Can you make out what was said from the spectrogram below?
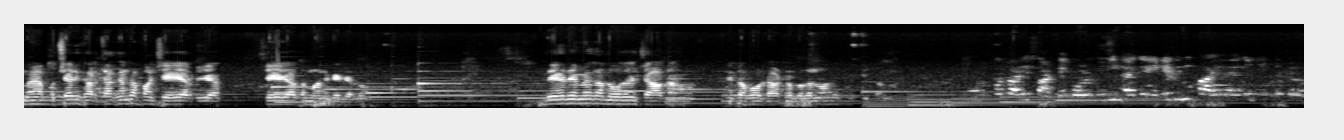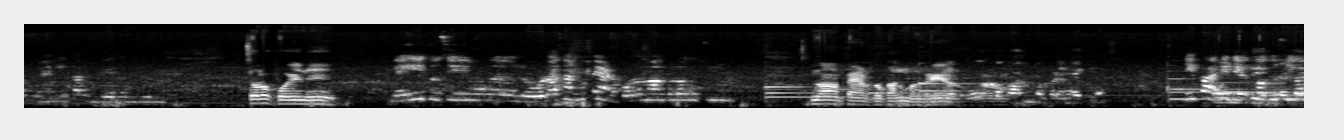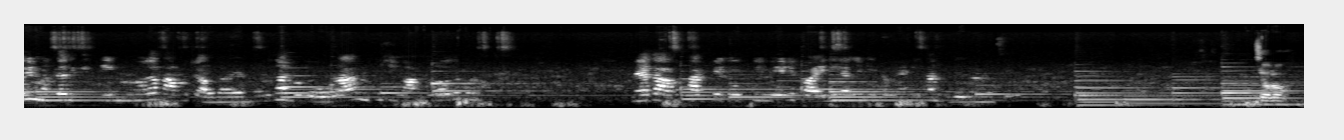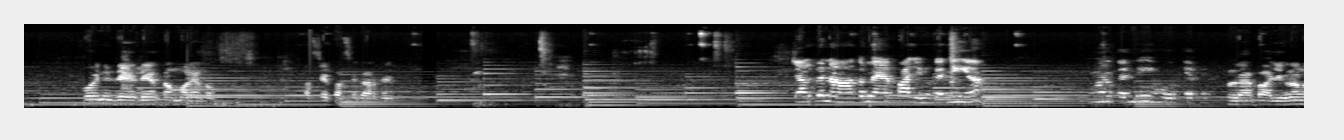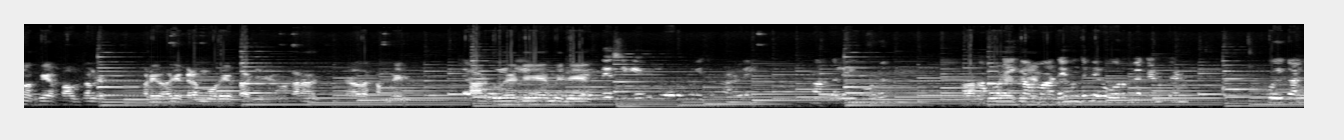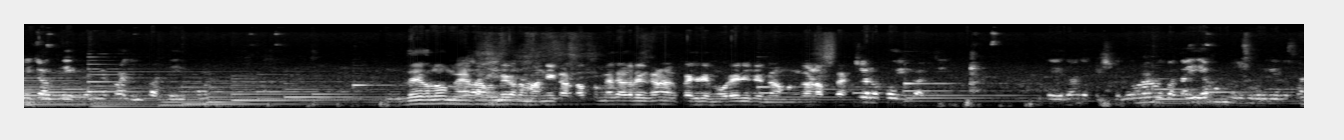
ਮੈਂ ਪੁੱਛਿਆ ਸੀ ਖਰਚਾ ਕਹਿੰਦਾ 5-6000 ਰੁਪਇਆ। 6000 ਤਾਂ ਮੰਨ ਕੇ ਚੱਲੋ। ਦੇਖਦੇ ਮੈਂ ਕਿਹਾ ਦੋ ਦਿਨ ਚਾਰ ਦਿਨ ਨਹੀਂ ਤਾਂ ਹੋਰ ਡਾਕਟਰ ਕੀ ਕਰਨਾ। ਤਾਂ ਗਾੜੀ ਸਾਡੇ ਕੋਲ ਵੀ ਨਹੀਂ ਹੈਗੇ ਇਹਨੇ ਵੀ ਨਹੀਂ ਪਾਏ ਹੈਗੇ ਨਹੀਂ ਤਾਂ ਚਲੋ ਮੈਂ ਹੀ ਤੁਹਾਨੂੰ ਦੇ ਦੂੰਗੀ ਚਲੋ ਕੋਈ ਨਹੀਂ। ਨਹੀਂ ਤੁਸੀਂ ਹੁਣ ਲੋੜ ਆ ਤੁਹਾਨੂੰ ਭੈਣ ਕੋਲ ਮੰਗ ਲਓ ਤੁਸੀਂ। ਨਾ ਭੈਣ ਤੋਂ ਕਾਹਨੂੰ ਮੰਗਣੇ ਆ? ਨਹੀਂ ਭਾਜੀ ਦੇਖੋ ਤੁਸੀਂ ਉਹਦੀ ਮਦਦ ਕੀਤੀ ਹੁਣ ਉਹਦਾ ਕੰਮ ਚੱਲਦਾ ਹੈ ਹੁਣ ਤੁਹਾਨੂੰ ਲੋੜ ਆ ਤੁਸੀਂ ਮੰਗ ਲਓ ਉਹਦੇ ਕੋਲ। ਮੈਂ ਤਾਂ ਆਪ ਤੋਂ ਕਿ ਮੇਰੇ ਪਾਏ ਨਹੀਂ ਹੈਗੇ ਨਹੀਂ ਤਾਂ ਮੈਂ ਹੀ ਤੁਹਾਨੂੰ ਦੇ ਦੇਣਾ ਸੀ। ਚਲੋ ਕੋਈ ਨਹੀਂ ਦੇਖਦੇ ਆ ਕੰਮ ਵਾਲਿਆਂ ਤੋਂ। ਪਾਸੇ ਪਾਸੇ ਕਰਦੇ ਆ ਚੱਲ ਫੇ ਨਾ ਤਾਂ ਮੈਂ ਭਾਜੀ ਨੂੰ ਕਹਿੰਨੀ ਆ ਉਹਨਾਂ ਨੂੰ ਕਹਿੰਨੀ ਆ, ਹੋਰ ਕਿਆ ਲੈ ਭਾਜੀ ਉਹਨਾਂ ਨੂੰ ਅੱਗੇ ਆਪਾਂ ਉਦੋਂ ਦੇ ਬੜੇ ਹਜੇ ਕਿਹੜਾ ਮੋੜੇ ਭਾਜੀ ਨੇ ਉਹਨਾਂ ਦਾ ਕੰਮ ਹੈ ਹਰ ਦੂਏ ਦੇ ਮਹੀਨੇ ਕਹਿੰਦੇ ਸੀਗੇ ਵੀ ਲੋੜ ਹੋਈ ਤਾਂ ਫੜ ਲਈ ਮੰਗ ਲਈ ਆਪਣੇ ਦੇ ਕੰਮ ਆਦੇ ਹੁੰਦੇ ਫਿਰ ਹੋਰ ਮੈਂ ਕਹਿਣ ਕਹਿਣ ਕੋਈ ਗੱਲ ਨਹੀਂ ਚੱਲ ਦੇਖ ਲੈਂਦੇ ਭਾਜੀ ਨੂੰ ਕਰਦੇ ਆ ਫੋਨ ਦੇਖ ਲਓ ਮੈਂ ਤਾਂ ਹੁਣ ਮੇਰਾ ਤਾਂ ਮਨ ਨਹੀਂ ਕਰਦਾ ਉੱਥੋਂ ਮੈਂ ਤਾਂ ਅਗਲੇ ਕਹਿਣਾ ਪਿਛਲੇ ਮੋਰੇ ਨਹੀਂ ਕਿਹਾ ਮੰਗਣ ਪਏ ਚਲੋ ਕੋਈ ਗੱਲ ਨਹੀਂ ਦੇ ਦਾਂਗੇ ਪਿਛਲੇ ਉਹਨਾਂ ਨੂੰ ਪਤਾ ਹੀ ਆ ਹੁਣ ਮਜਬੂਰੀਆਂ ਦਾ ਸਾਡਾ।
